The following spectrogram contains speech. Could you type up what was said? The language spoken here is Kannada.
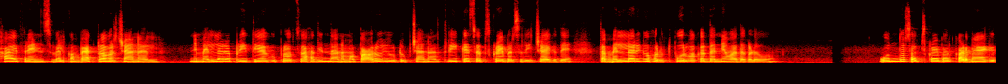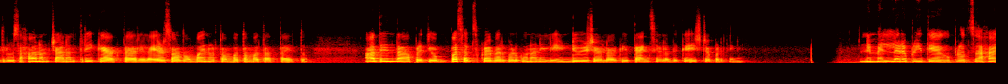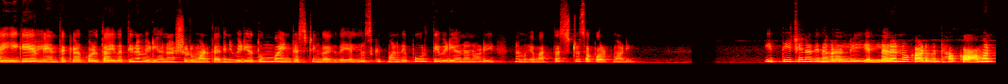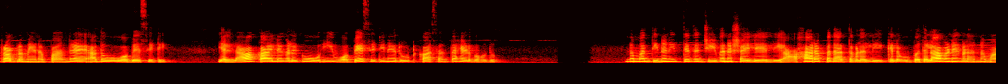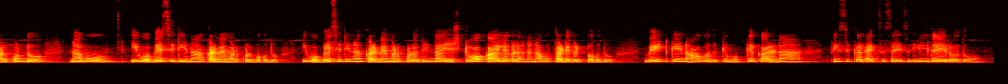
Hi friends welcome back to our channel ನಿಮ್ಮೆಲ್ಲರ ಪ್ರೀತಿ ಹಾಗೂ ಪ್ರೋತ್ಸಾಹದಿಂದ ನಮ್ಮ Paru YouTube channel three K subscribers reach ಆಗಿದೆ. ತಮ್ಮೆಲ್ಲರಿಗೂ ಹೃತ್ಪೂರ್ವಕ ಧನ್ಯವಾದಗಳು. ಒಂದು ಸಬ್ಸ್ಕ್ರೈಬರ್ ಕಡಿಮೆ ಆಗಿದ್ದರೂ ಸಹ ನಮ್ಮ ಚಾನಲ್ ತ್ರೀ ಕೆ ಆಗ್ತಾ ಇರಲಿಲ್ಲ. ಎರಡು ಸಾವಿರದ ಒಂಬೈನೂರ ತೊಂಬತ್ತೊಂಬತ್ತು ಆಗ್ತಾ ಇತ್ತು. ಆದ್ದರಿಂದ ಪ್ರತಿಯೊಬ್ಬ ಸಬ್ಸ್ಕ್ರೈಬರ್ಗಳಿಗೂ ನಾನಿಲ್ಲಿ ಇಂಡಿವಿಜುವಲ್ ಆಗಿ ಥ್ಯಾಂಕ್ಸ್ ಹೇಳೋದಕ್ಕೆ ಇಷ್ಟಪಡ್ತೀನಿ. ನಿಮ್ಮೆಲ್ಲರ ಪ್ರೀತಿ ಹಾಗೂ ಪ್ರೋತ್ಸಾಹ ಹೀಗೆ ಇರಲಿ ಅಂತ ಕೇಳ್ಕೊಳ್ತಾ ಇವತ್ತಿನ ವಿಡಿಯೋನ ಶುರು ಮಾಡ್ತಾ ಇದ್ದೀನಿ. ವಿಡಿಯೋ ತುಂಬ ಇಂಟ್ರೆಸ್ಟಿಂಗ್ ಆಗಿದೆ. ಎಲ್ಲೂ ಸ್ಕಿಪ್ ಮಾಡದೆ ಪೂರ್ತಿ ವಿಡಿಯೋನ ನೋಡಿ ನಮಗೆ ಮತ್ತಷ್ಟು ಸಪೋರ್ಟ್ ಮಾಡಿ. ಇತ್ತೀಚಿನ ದಿನಗಳಲ್ಲಿ ಎಲ್ಲರನ್ನೂ ಕಾಡುವಂತಹ ಕಾಮನ್ ಪ್ರಾಬ್ಲಮ್ ಏನಪ್ಪ ಅಂದರೆ ಅದು ಒಬೆಸಿಟಿ ಎಲ್ಲ ಕಾಯಿಲೆಗಳಿಗೂ ಈ ಒಬೆಸಿಟಿನೇ ರೂಟ್ ಕಾಸ್ ಅಂತ ಹೇಳಬಹುದು. ನಮ್ಮ ದಿನನಿತ್ಯದ ಜೀವನ ಶೈಲಿಯಲ್ಲಿ ಆಹಾರ ಪದಾರ್ಥಗಳಲ್ಲಿ ಕೆಲವು ಬದಲಾವಣೆಗಳನ್ನು ಮಾಡಿಕೊಂಡು ನಾವು ಈ ಒಬೆಸಿಟಿನ ಕಡಿಮೆ ಮಾಡ್ಕೊಳ್ಬಹುದು. ಈ ಒಬೆಸಿಟಿನ ಕಡಿಮೆ ಮಾಡ್ಕೊಳ್ಳೋದ್ರಿಂದ ಎಷ್ಟೋ ಕಾಯಿಲೆಗಳನ್ನು ನಾವು ತಡೆಗಟ್ಟಬಹುದು ವೆಯ್ಟ್ ಗೇನ್ ಆಗೋದಕ್ಕೆ ಮುಖ್ಯ ಕಾರಣ ಫಿಸಿಕಲ್ ಎಕ್ಸಸೈಸ್ ಇಲ್ಲದೆ ಇರೋದು.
